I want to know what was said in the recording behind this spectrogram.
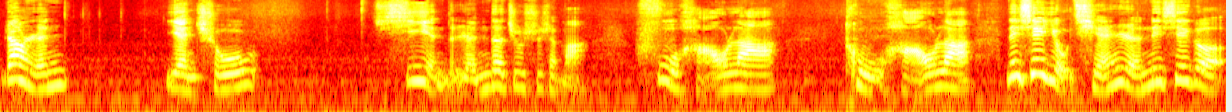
让人眼球吸引的人的就是什么富豪啦、土豪啦，那些有钱人，那些个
